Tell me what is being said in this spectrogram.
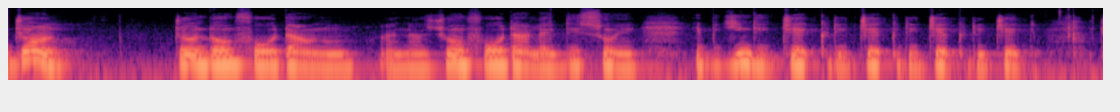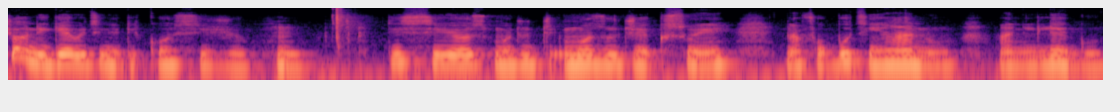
John john don fall down o and as john fall down like this so eh begin dey jerk dey jerk dey jerk dey jerk john dey get wetin dem dey call seizure hmm. This serious muscle jerk eh? Na for both im hand o and im leg o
